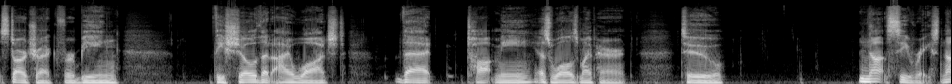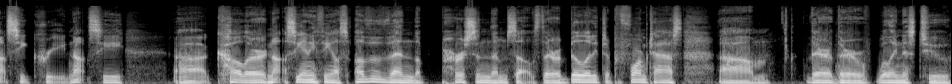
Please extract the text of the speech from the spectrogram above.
Star Trek for being the show that I watched that taught me, as well as my parent, to not see race, not see creed, not see uh, color, not see anything else other than the person themselves, their ability to perform tasks, um, their their willingness to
